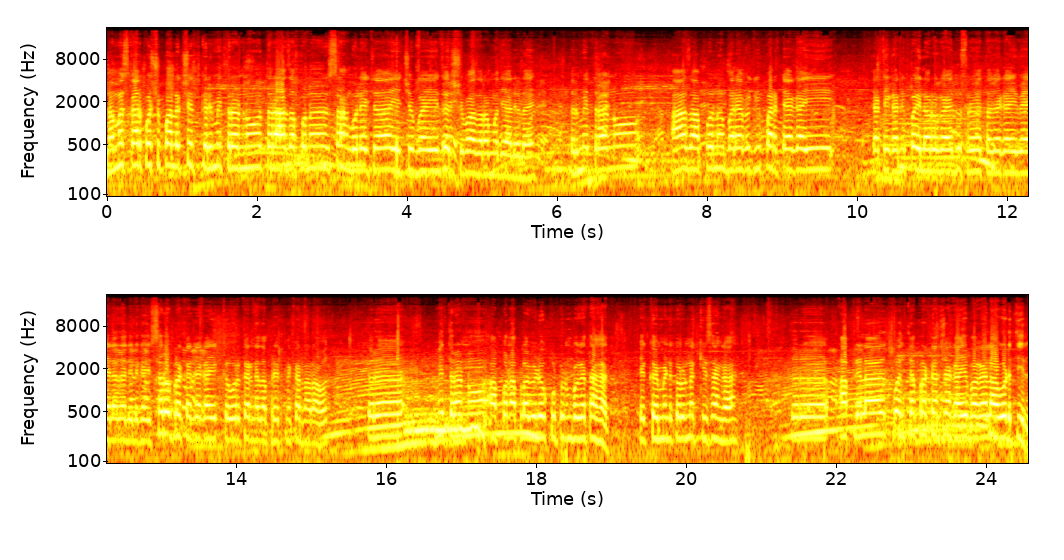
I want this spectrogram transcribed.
नमस्कार पशुपालक शेतकरी मित्रांनो. तर आज आपण सांगोल्याच्या एच एफ गाई जर्शी बाजारामध्ये आलेलो आहे. तर मित्रांनो आज आपण बऱ्यापैकी पार्ट्या गाई त्या ठिकाणी पहिला रोग आहे दुसऱ्या व्यथाच्या गाई व्यायला झालेल्या गाई सर्व प्रकारच्या गाई कव्हर करण्याचा प्रयत्न करणार आहोत. तर मित्रांनो आपण आपला व्हिडिओ कुठून बघत आहात हे कमेंट करून नक्की सांगा. तर आपल्याला कोणत्या प्रकारच्या गायी बघायला आवडतील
